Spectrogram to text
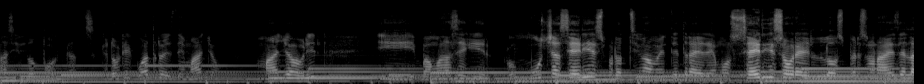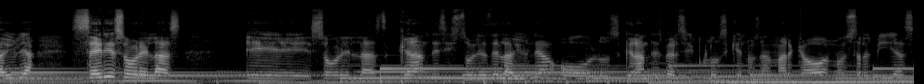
haciendo podcasts. Creo que cuatro desde mayo, mayo, abril y vamos a seguir con muchas series. Próximamente traeremos series sobre los personajes de la Biblia, series sobre las, eh, sobre las grandes historias de la Biblia o los grandes versículos que nos han marcado nuestras vidas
